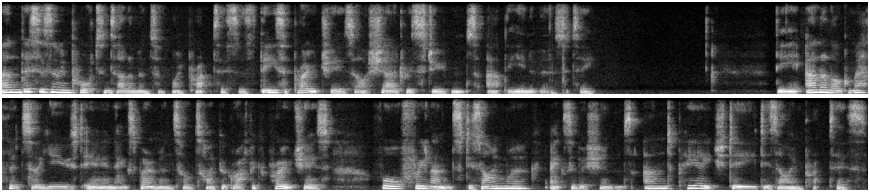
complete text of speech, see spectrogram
and this is an important element of my practice as these approaches are shared with students at the university. The analogue methods are used in experimental typographic approaches for freelance design work, exhibitions and PhD design practice.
